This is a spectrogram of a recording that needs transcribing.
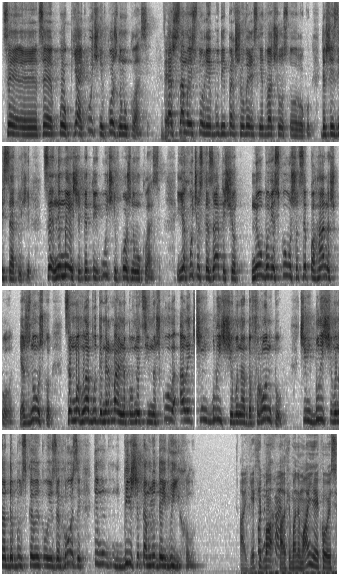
це, е, це по 5 учнів в кожному класі. Де Та ж сама історія буде і 1 вересня 26-го року, де 60 учнів. Це не менше п'яти учнів в кожному класі. І я хочу сказати, що не обов'язково, що це погана школа. Я ж знову ж кажу, це могла бути нормальна повноцінна школа, але чим ближче вона до фронту, чим ближче вона до безпекової загрози, тим більше там людей виїхало. А є хіба, а хіба немає якогось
